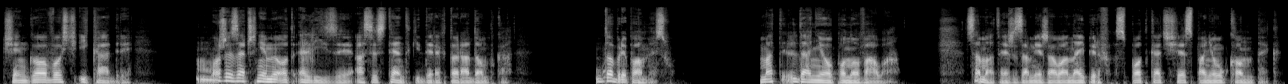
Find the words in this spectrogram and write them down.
księgowość i kadry. Może zaczniemy od Elizy, asystentki dyrektora Dąbka. Dobry pomysł. Matylda nie oponowała. Sama też zamierzała najpierw spotkać się z panią Kontek.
